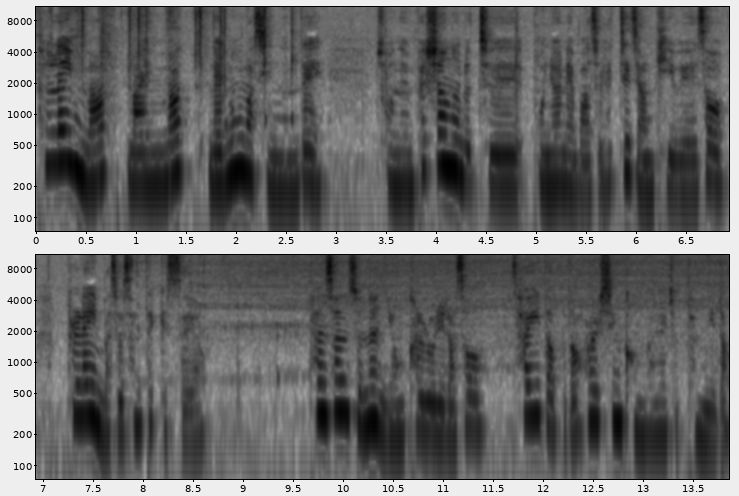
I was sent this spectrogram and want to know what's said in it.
플레인 맛, 라임 맛, 레몬 맛이 있는데 저는 패션후르츠의 본연의 맛을 해치지 않기 위해서 플레인 맛을 선택했어요. 탄산수는 0칼로리라서 사이다보다 훨씬 건강에 좋답니다.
